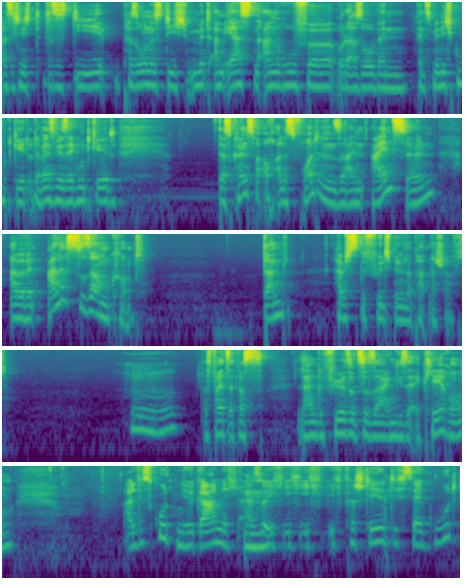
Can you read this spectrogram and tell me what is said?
weiß ich nicht, dass es die Person ist, die ich mit am ersten anrufe oder so, wenn es mir nicht gut geht oder wenn es mir sehr gut geht. Das können zwar auch alles Freundinnen sein, einzeln, aber wenn alles zusammenkommt, dann habe ich das Gefühl, ich bin in einer Partnerschaft. Mhm. Das war jetzt etwas lang geführt sozusagen, diese Erklärung. Alles gut, nee, gar nicht. Also mhm. ich, ich, ich, ich verstehe dich sehr gut.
